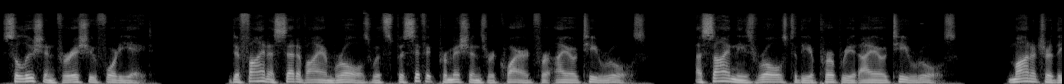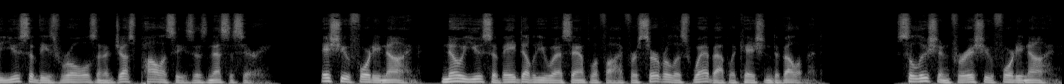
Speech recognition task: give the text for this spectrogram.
Solution for Issue 48 Define a set of IAM roles with specific permissions required for IoT rules. Assign these roles to the appropriate IoT rules. Monitor the use of these roles and adjust policies as necessary. Issue 49 No use of AWS Amplify for serverless web application development. Solution for Issue 49.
